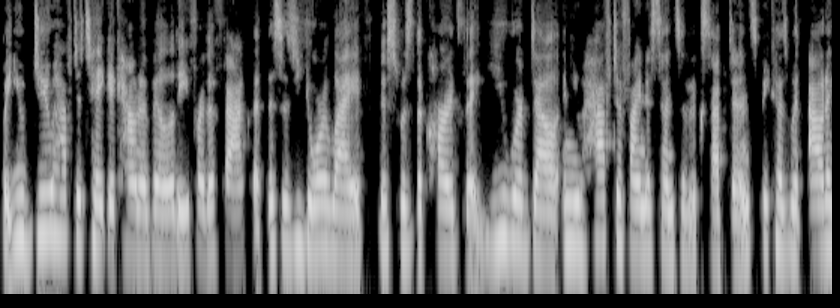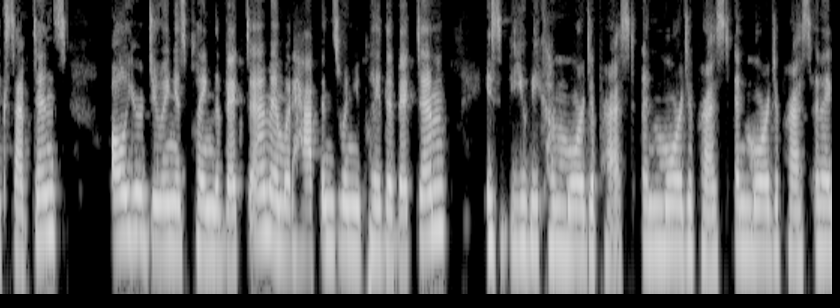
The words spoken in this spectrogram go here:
But you do have to take accountability for the fact that this is your life. This was the cards that you were dealt, and you have to find a sense of acceptance because without acceptance, all you're doing is playing the victim. And what happens when you play the victim is you become more depressed and more depressed and more depressed. And I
